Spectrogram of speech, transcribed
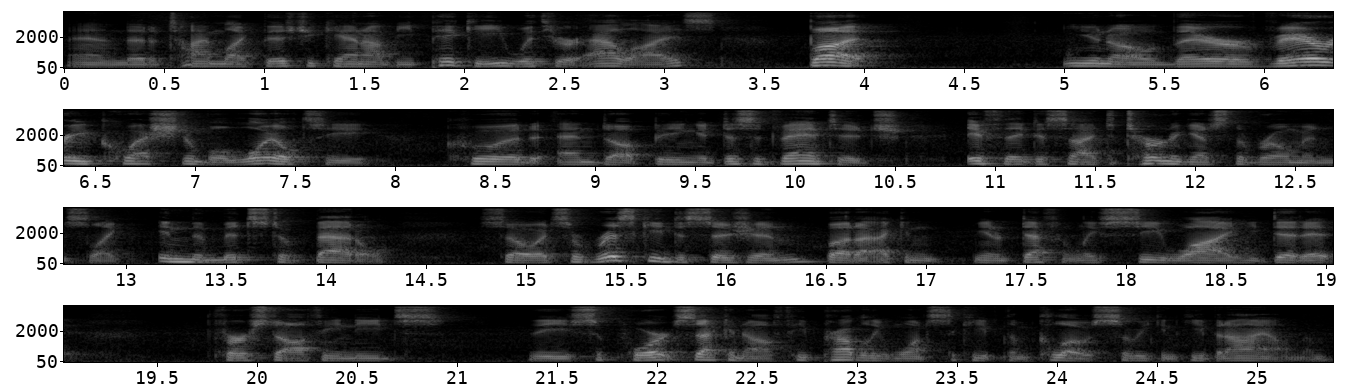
and at a time like this, you cannot be picky with your allies. But you know, their very questionable loyalty could end up being a disadvantage if they decide to turn against the Romans, like in the midst of battle. So it's a risky decision, but I can you know definitely see why he did it. First off, he needs the support. Second off, he probably wants to keep them close so he can keep an eye on them.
